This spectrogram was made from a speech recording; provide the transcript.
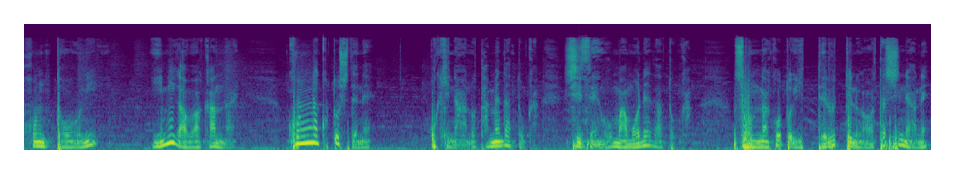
本当に意味がわかんない。こんなことしてね、沖縄のためだとか、自然を守れだとか、そんなこと言ってるっていうのが私にはね、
